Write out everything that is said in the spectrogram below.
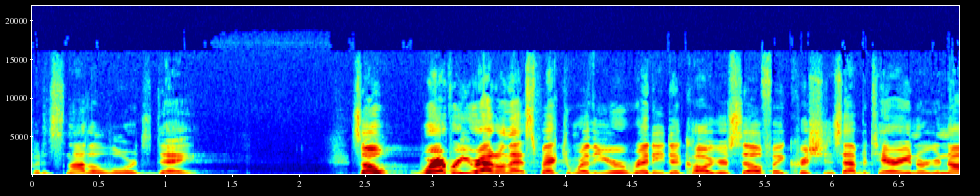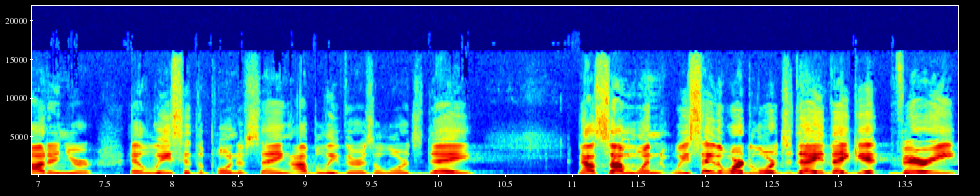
but it's not a Lord's day. So, wherever you're at on that spectrum, whether you're ready to call yourself a Christian Sabbatarian or you're not, and you're at least at the point of saying, I believe there is a Lord's day. Now, some, when we say the word Lord's day, they get very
